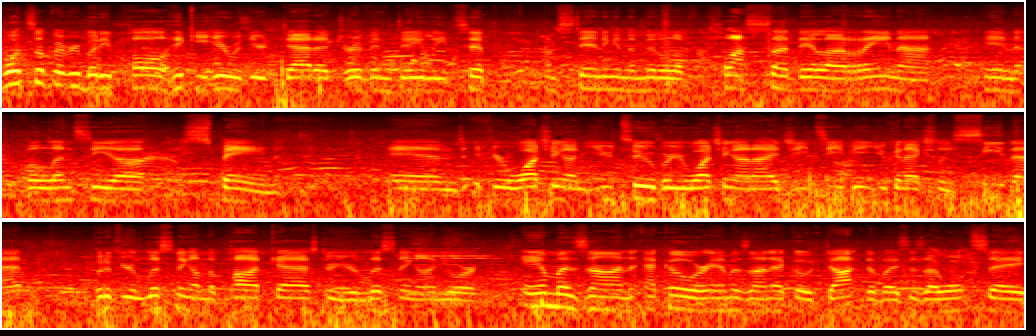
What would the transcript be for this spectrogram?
What's up, everybody? Paul Hickey here with your data driven daily tip. I'm standing in the middle of Plaza de la Reina in Valencia, Spain. And if you're watching on YouTube or you're watching on IGTV, you can actually see that. But if you're listening on the podcast or you're listening on your Amazon Echo or Amazon Echo Dot devices, I won't say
